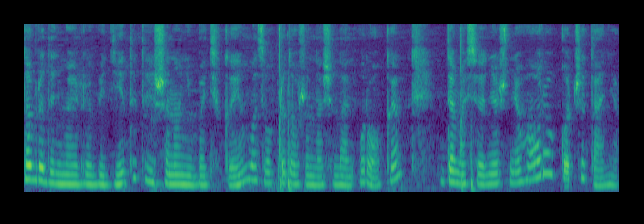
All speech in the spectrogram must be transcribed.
Добрий день, мої любі діти та шановні батьки. Ми з вами продовжуємо наші онлайн-уроки. Тема сьогоднішнього уроку читання.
